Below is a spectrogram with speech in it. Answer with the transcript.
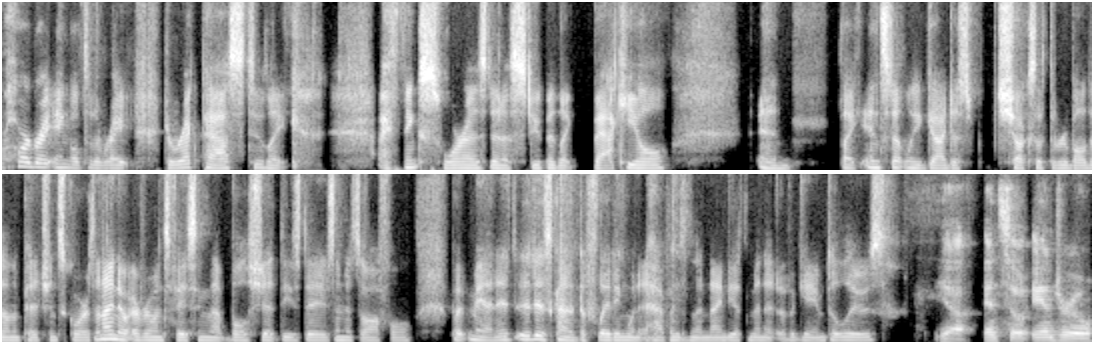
hard right angle to the right, direct pass to like, I think Suarez did a stupid like back heel and like instantly guy just chucks a through ball down the pitch and scores. And I know everyone's facing that bullshit these days and it's awful, but man, it, it is kind of deflating when it happens in the 90th minute of a game to lose. Yeah. And so Andrew,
